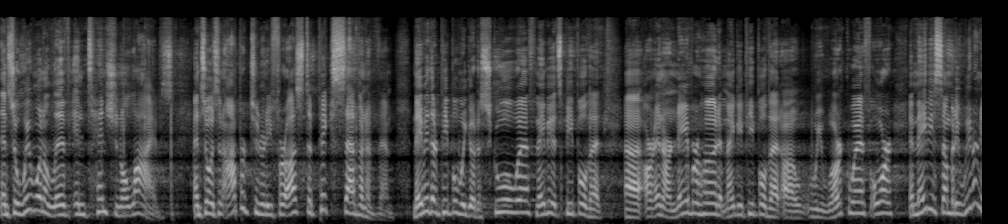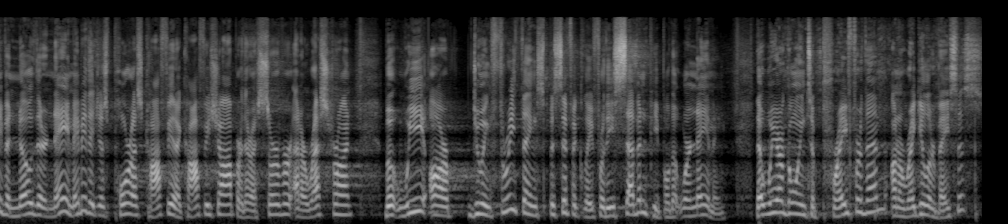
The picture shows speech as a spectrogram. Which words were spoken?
And so we want to live intentional lives. And so it's an opportunity for us to pick seven of them. Maybe they're people we go to school with, maybe it's people that uh, are in our neighborhood, it may be people that uh, we work with, or it may be somebody we don't even know their name. Maybe they just pour us coffee at a coffee shop or they're a server at a restaurant. But we are doing three things specifically for these seven people that we're naming that we are going to pray for them on a regular basis,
